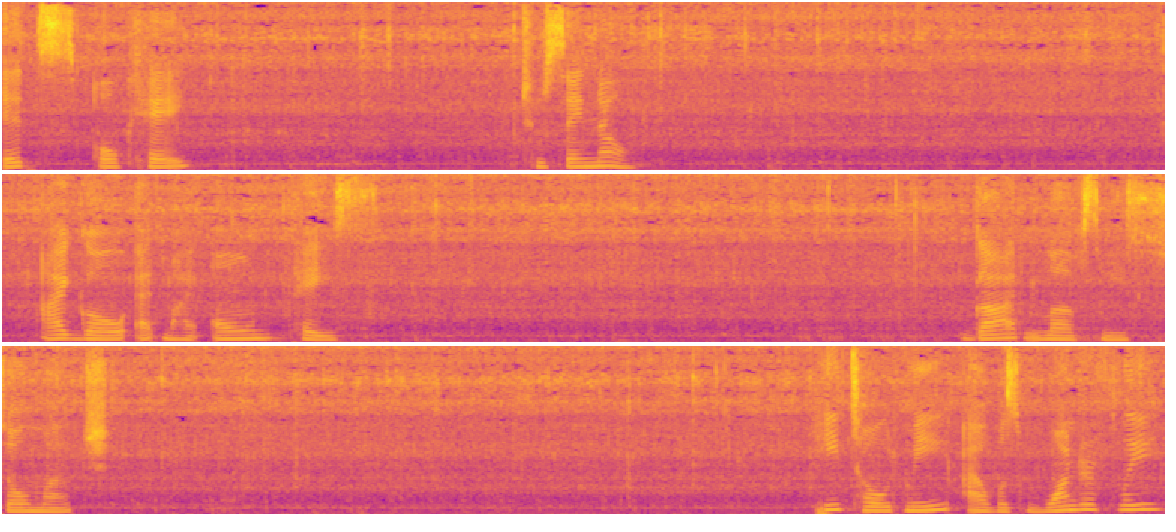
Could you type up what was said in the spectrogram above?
It's okay to say no. I go at my own pace. God loves me so much. He told me I was wonderfully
